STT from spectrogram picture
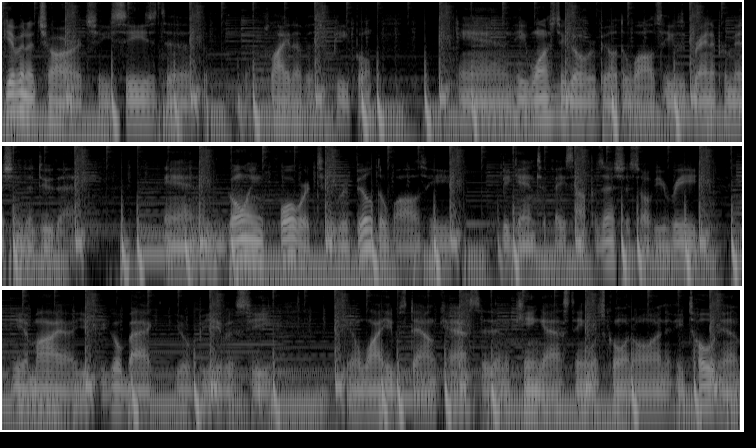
given a charge. He sees the, the, plight of his people and he wants to go rebuild the walls. He was granted permission to do that. And going forward to rebuild the walls, he began to face opposition. So if you read Nehemiah, you could go back, you'll be able to see, you know, why he was downcasted. And the king asked him what's going on, and he told him,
